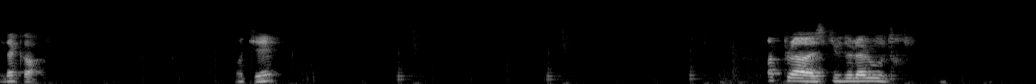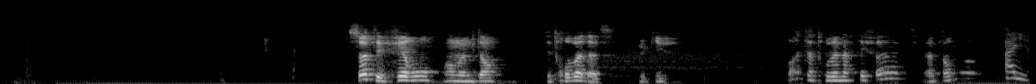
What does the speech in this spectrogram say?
d'accord. Ok. Hop là, esquive de la loutre. Saute et ferron en même temps. C'est trop badass, je kiffe. Oh, t'as trouvé un artefact Attends-moi. Aïe!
